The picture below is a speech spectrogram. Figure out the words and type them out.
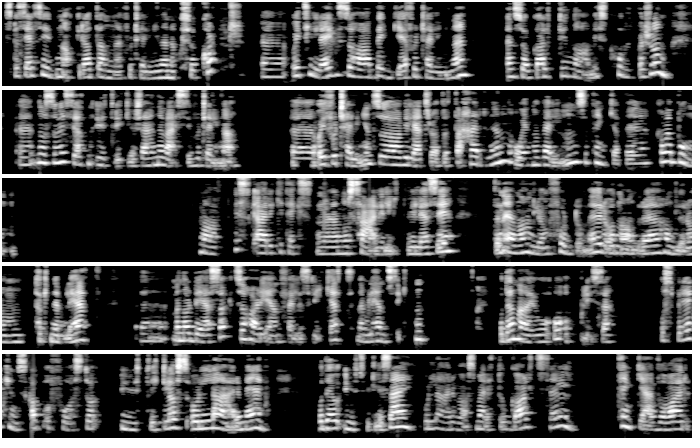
Spesielt siden akkurat denne fortellingen er nokså kort, og i tillegg så har begge fortellingene en såkalt dynamisk hovedperson. Eh, noe som vil si at den utvikler seg underveis i fortellinga. Eh, og i fortellingen så vil jeg tro at dette er herren, og i novellen så tenker jeg at det kan være bonden. Tematisk er ikke tekstene noe særlig like, vil jeg si. Den ene handler om fordommer, og den andre handler om takknemlighet. Eh, men når det er sagt, så har de en felles likhet, nemlig hensikten. Og den er jo å opplyse. Å spre kunnskap og få oss til å utvikle oss og lære mer. Og det å utvikle seg og lære hva som er rett og galt selv, tenker jeg var,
